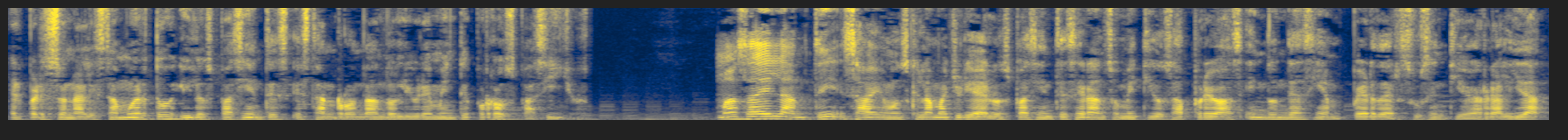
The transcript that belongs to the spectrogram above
El personal está muerto y los pacientes están rondando libremente por los pasillos. Más adelante sabemos que la mayoría de los pacientes serán sometidos a pruebas en donde hacían perder su sentido de realidad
